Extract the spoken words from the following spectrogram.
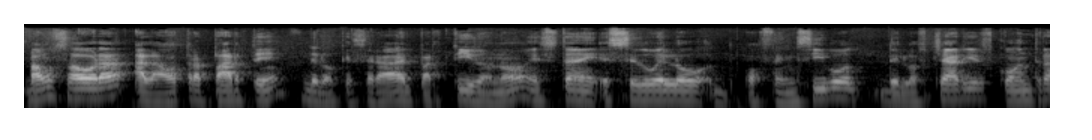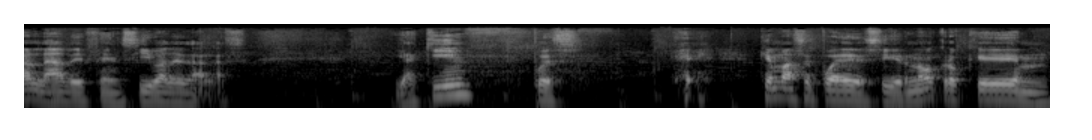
Vamos ahora a la otra parte de lo que será el partido, ¿no? Este, este duelo ofensivo de los Chargers contra la defensiva de Dallas. Y aquí, pues, ¿qué, más se puede decir, no? Creo que mm,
